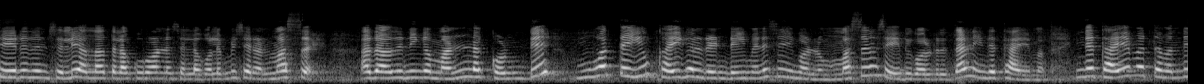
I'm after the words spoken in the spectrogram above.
செய்கிறதுன்னு சொல்லி அல்லா தலா செல்ல சொல்ல எப்படி செய்யறான் மஸ் அதாவது நீங்கள் மண்ணை கொண்டு முகத்தையும் கைகள் ரெண்டையும் என்ன செய்ய கொள்ளணும்? மசனம் செய்து கொள்வது தான் இந்த தயமம். இந்த தயமத்தை வந்து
